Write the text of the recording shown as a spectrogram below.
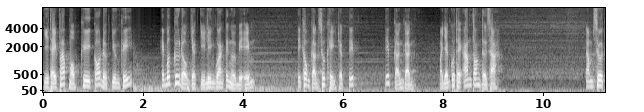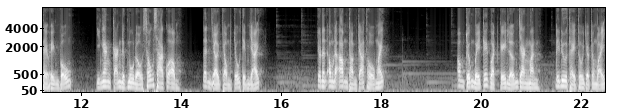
Vì thầy Pháp một khi có được dương khí Hay bất cứ đồ vật gì liên quan tới người bị yểm, Thì không cần xuất hiện trực tiếp Tiếp cận gần, Mà vẫn có thể ám toán từ xa. Năm xưa thầy Huyền Vũ vì ngăn cản được mưu đồ xấu xa của ông, Nên vợ chồng chủ tiệm giải. Cho nên ông đã âm thầm trả thù mấy. Ông chuẩn bị kế hoạch kỹ lưỡng gian manh Để đưa thầy tôi vào trong bẫy.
